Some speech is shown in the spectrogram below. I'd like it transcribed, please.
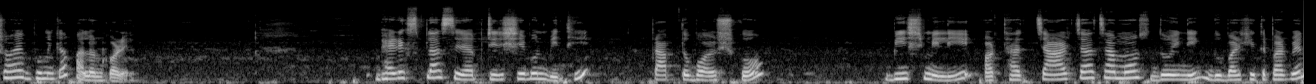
সহায়ক ভূমিকা পালন করে। ভ্যারেক্স প্লাস সিরাপটির সেবন বিধি প্রাপ্তবয়স্ক বিশ মিলি, অর্থাৎ চার চা চামচ দৈনিক দুবার খেতে পারবেন।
